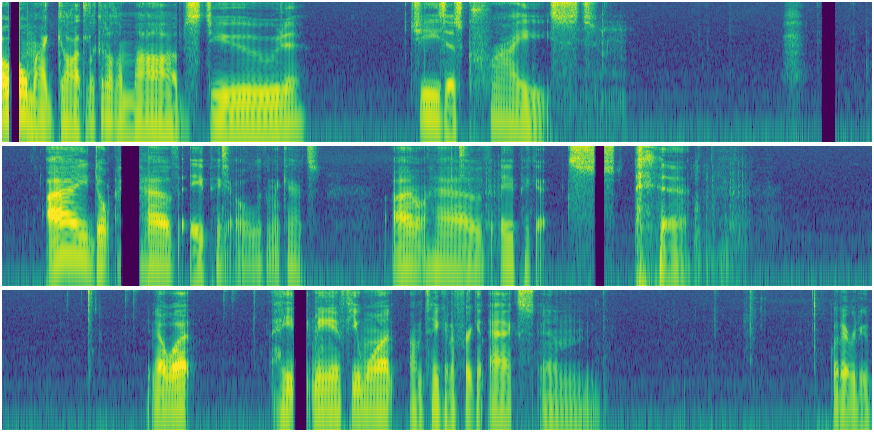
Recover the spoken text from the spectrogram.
Oh my god, look at all the mobs, dude. Jesus Christ. I don't have a pickaxe. Oh, look at my carrots. I don't have a pickaxe. you know what? Hate me if you want. I'm taking a freaking axe and Whatever, dude.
